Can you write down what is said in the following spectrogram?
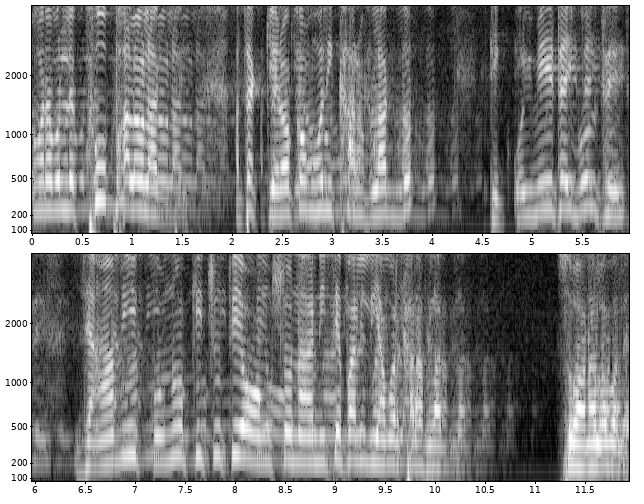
তোমরা বললে, খুব ভালো লাগছে। আচ্ছা কীরকম হলি খারাপ লাগতো? ঠিক ওই মেয়েটাই বলছে যে, আমি কোনো কিছুতে অংশ না নিতে পারলি আমার খারাপ লাগতো। সোহান আল্লাহ বলে।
